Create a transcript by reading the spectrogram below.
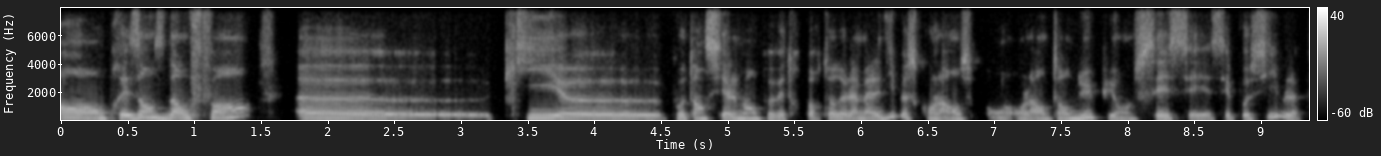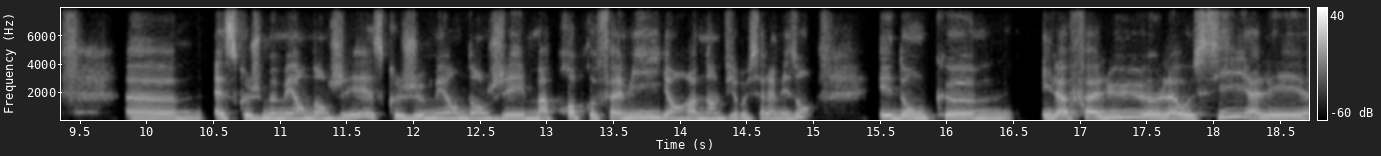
en présence d'enfants euh, qui euh, potentiellement peuvent être porteurs de la maladie, parce qu'on l'a, entendu, puis on le sait, c'est, c'est possible. Euh, est-ce que je me mets en danger? Est-ce que je mets en danger ma propre famille en ramenant le virus à la maison? Et donc, il a fallu, là aussi, aller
